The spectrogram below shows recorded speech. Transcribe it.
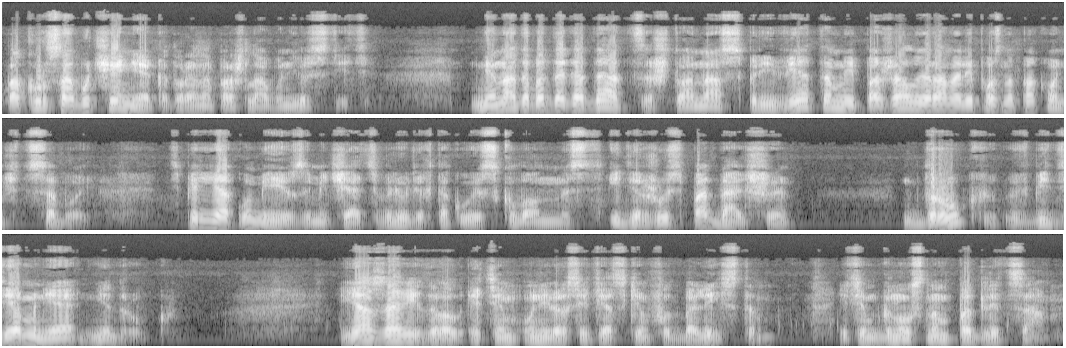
По курсу обучения, который она прошла в университете, мне надо бы догадаться, что она с приветом и, пожалуй, рано или поздно покончит с собой. Теперь я умею замечать в людях такую склонность и держусь подальше. Друг в беде мне не друг. Я завидовал этим университетским футболистам, этим гнусным подлецам.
